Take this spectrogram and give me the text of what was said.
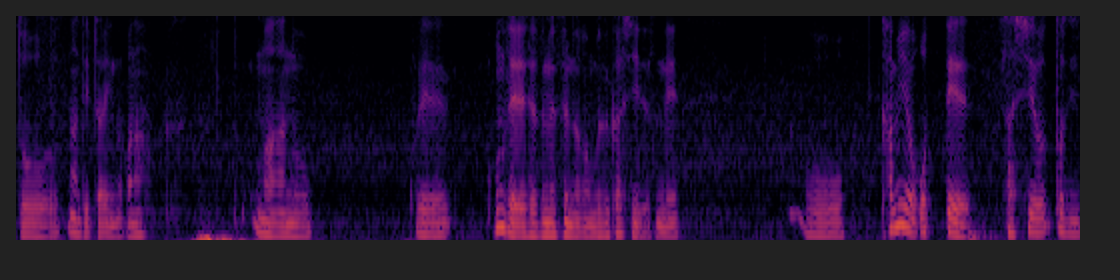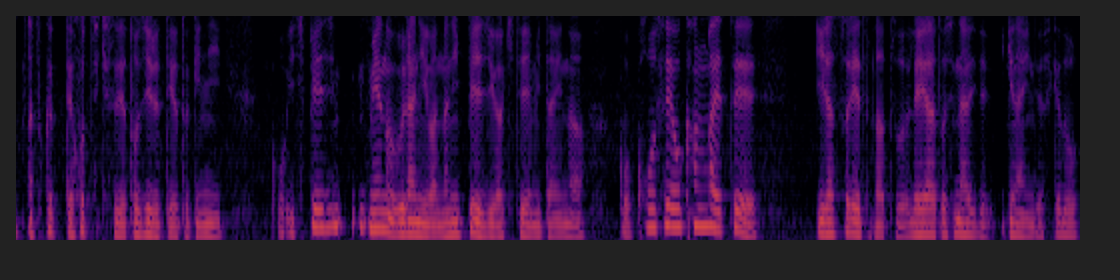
と何て言ったらいいのかな。まああのこれ音声で説明するのが難しいですねこう紙を折って冊子を閉じ作ってホッチキスで閉じるっていう時にこう1ページ目の裏には何ページが来てみたいなこう構成を考えてイラストレーターだとレイアウトしないといけないんですけど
